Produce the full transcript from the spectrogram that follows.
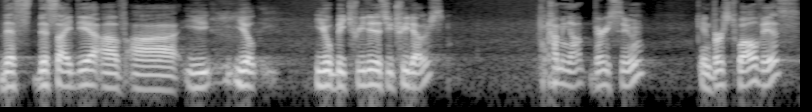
This, this idea of uh, you, you'll, You'll be treated as you treat others. Coming up very soon in verse 12 is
